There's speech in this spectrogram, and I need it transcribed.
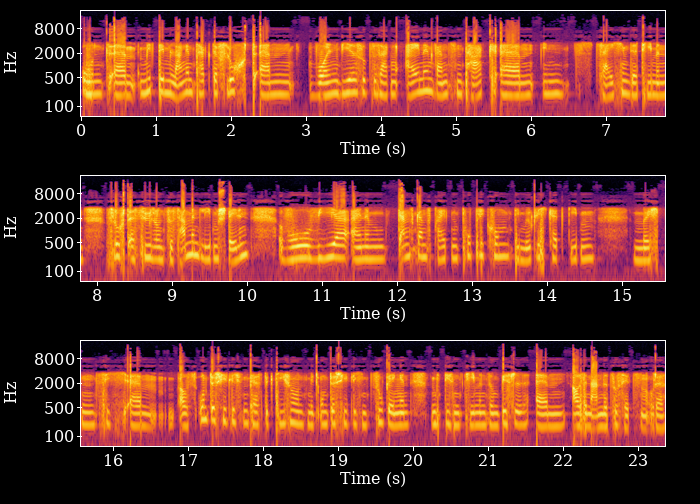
Und ähm, mit dem langen Tag der Flucht ähm, wollen wir sozusagen einen ganzen Tag ähm, ins Zeichen der Themen Flucht, Asyl und Zusammenleben stellen, wo wir einem ganz, ganz breiten Publikum die Möglichkeit geben möchten, sich ähm, aus unterschiedlichsten Perspektiven und mit unterschiedlichen Zugängen mit diesen Themen so ein bisschen ähm, auseinanderzusetzen oder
